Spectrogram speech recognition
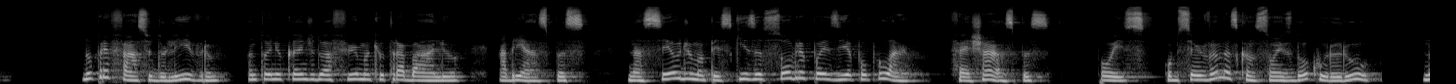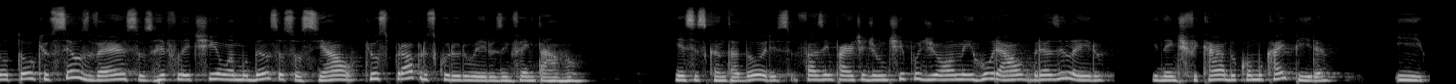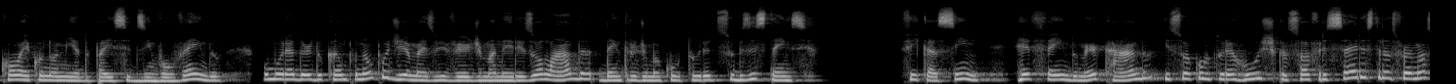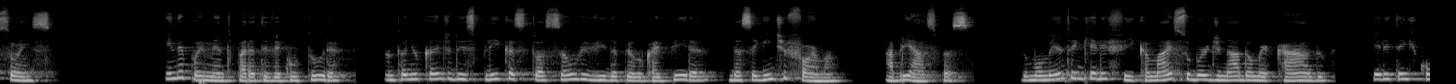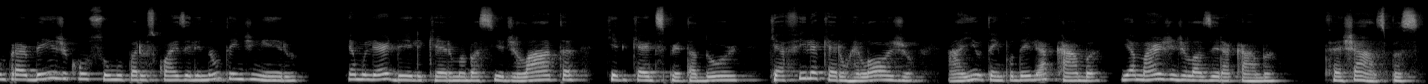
No prefácio do livro, Antônio Cândido afirma que o trabalho, abre aspas, nasceu de uma pesquisa sobre a poesia popular, fecha aspas, pois, observando as canções do Cururu, notou que os seus versos refletiam a mudança social que os próprios cururueiros enfrentavam. Esses cantadores fazem parte de um tipo de homem rural brasileiro, identificado como caipira. E, com a economia do país se desenvolvendo, o morador do campo não podia mais viver de maneira isolada dentro de uma cultura de subsistência. Fica assim refém do mercado e sua cultura rústica sofre sérias transformações. Em depoimento para a TV Cultura, Antônio Cândido explica a situação vivida pelo caipira da seguinte forma: abre aspas. Do momento em que ele fica mais subordinado ao mercado, que ele tem que comprar bens de consumo para os quais ele não tem dinheiro, que a mulher dele quer uma bacia de lata, que ele quer despertador, que a filha quer um relógio, aí o tempo dele acaba e a margem de lazer acaba. Fecha aspas.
